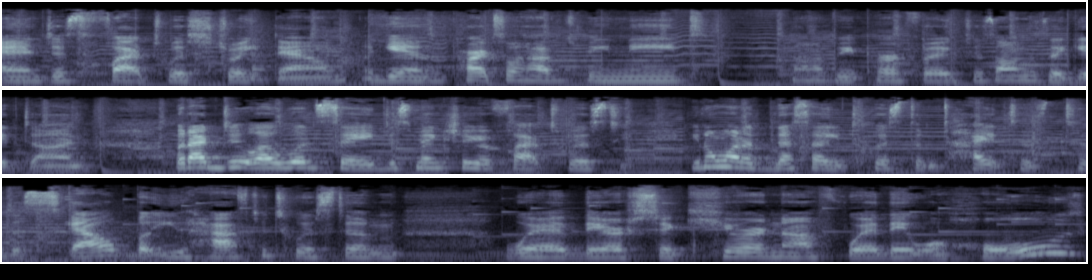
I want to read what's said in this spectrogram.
and just flat twist straight down. Again, parts don't have to be neat, don't have to be perfect, as long as they get done. But I do, I would say, just make sure your flat twist, you don't want to necessarily twist them tight to, to the scalp, but you have to twist them where they're secure enough where they will hold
